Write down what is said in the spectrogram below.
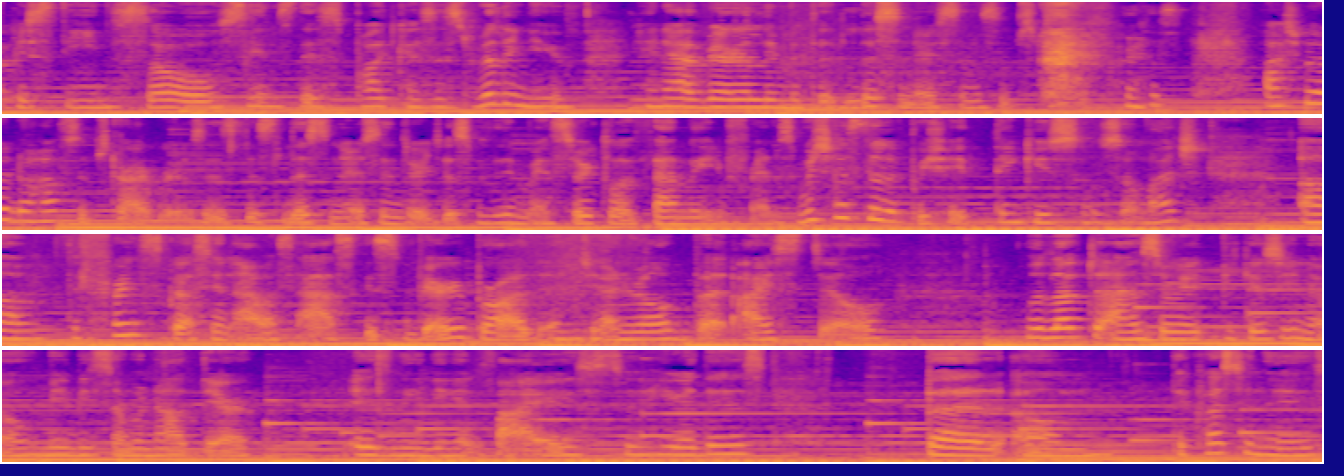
Christine. So, since this podcast is really new and I have very limited listeners and subscribers, actually, I don't have subscribers, it's just listeners, and they're just within my circle of family and friends, which I still appreciate. Thank you so, so much. Um, the first question I was asked is very broad and general, but I still would love to answer it because you know, maybe someone out there is needing advice to hear this. But um, the question is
